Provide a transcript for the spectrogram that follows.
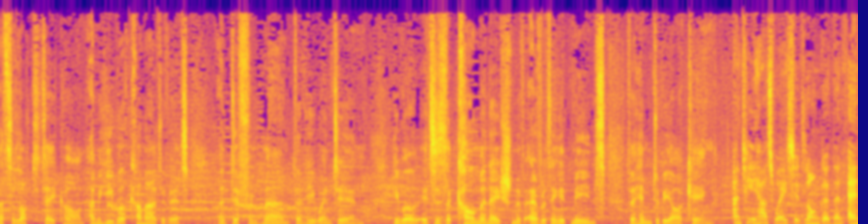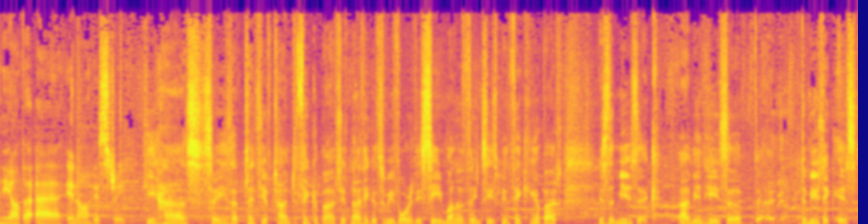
That's a lot to take on. I mean, he will come out of it a different man than he went in. He will, it is the culmination of everything it means for him to be our king. And he has waited longer than any other heir in our history. He has, so he's had plenty of time to think about it. And I think, as we've already seen, one of the things he's been thinking about is the music. I mean, he's uh, the music is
